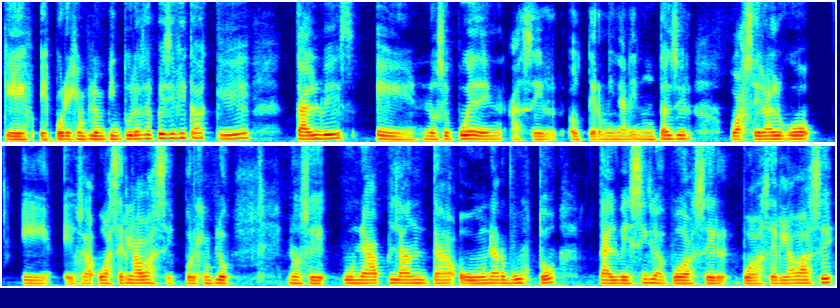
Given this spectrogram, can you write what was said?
que es, es por ejemplo en pinturas específicas que tal vez eh, no se pueden hacer o terminar en un taller o hacer algo, eh, eh, o, sea, o hacer la base. Por ejemplo, no sé, una planta o un arbusto, tal vez sí la puedo hacer, puedo hacer la base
